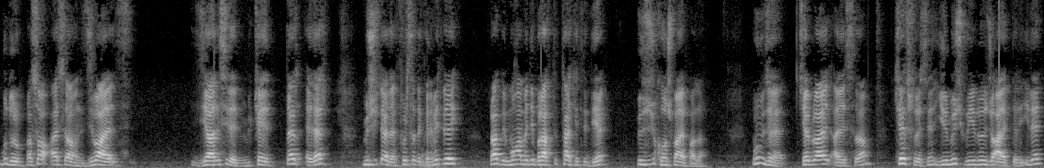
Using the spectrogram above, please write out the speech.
Bu durum Resulullah Aleyhisselam'ın ziyadesiyle mükeder eder. Müşrikler de fırsatı kelimet vererek Rabbi Muhammed'i bıraktı, terk etti diye üzücü konuşma yaparlar. Bunun üzerine Cebrail Aleyhisselam Kehf suresinin 23 ve 20. ayetleri ile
